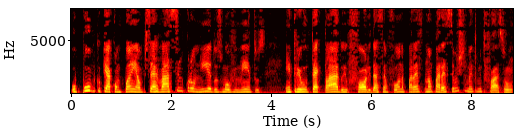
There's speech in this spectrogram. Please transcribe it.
o público que acompanha observar a sincronia dos movimentos entre o teclado e o fole da sanfona, parece, não parece ser um instrumento muito fácil. Então,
